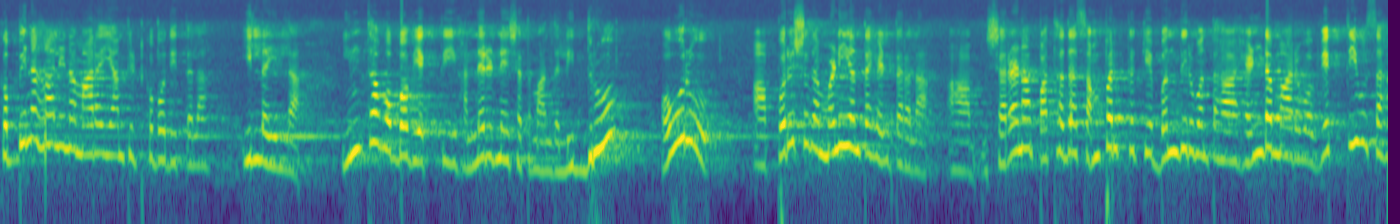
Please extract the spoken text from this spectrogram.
ಕಬ್ಬಿನ ಹಾಲಿನ ಮಾರಯ್ಯ ಅಂತ ಇಟ್ಕೋಬೋದಿತ್ತಲ್ಲ? ಇಲ್ಲ ಇಲ್ಲ. ಇಂಥ ಒಬ್ಬ ವ್ಯಕ್ತಿ ಹನ್ನೆರಡನೇ ಶತಮಾನದಲ್ಲಿದ್ದರೂ ಅವರು ಆ ಪುರುಷದ ಮಣಿ ಅಂತ ಹೇಳ್ತಾರಲ್ಲ, ಆ ಶರಣ ಪಥದ ಸಂಪರ್ಕಕ್ಕೆ ಬಂದಿರುವಂತಹ ಹೆಂಡ ಮಾರುವ ವ್ಯಕ್ತಿಯೂ ಸಹ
